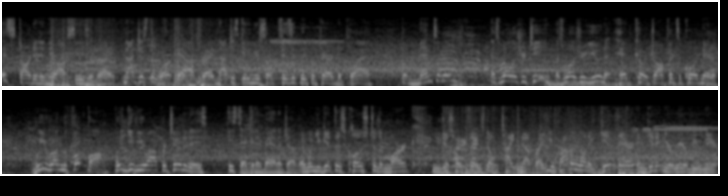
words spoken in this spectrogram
it started in the offseason, right? Not just the workouts, right? Not just getting yourself physically prepared to play, but mentally, as well as your team, as well as your unit, head coach, offensive coordinator. We run the football. We give you opportunities. He's taking advantage of it. And when you get this close to the mark, you just hope things don't tighten up, right? You probably want to get there and get it in your rearview mirror.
